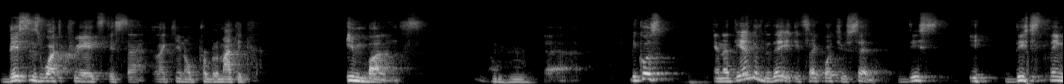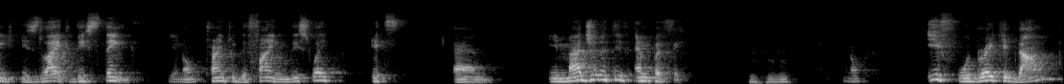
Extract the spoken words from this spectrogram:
This is what creates this uh, like you know problematic imbalance. mm-hmm. uh, because, and at the end of the day, it's like what you said. This it this thing is like this thing. You know, trying to define in this way, it's um, imaginative empathy. Mm-hmm. You know, if we break it down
